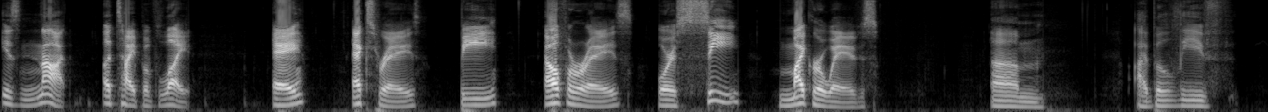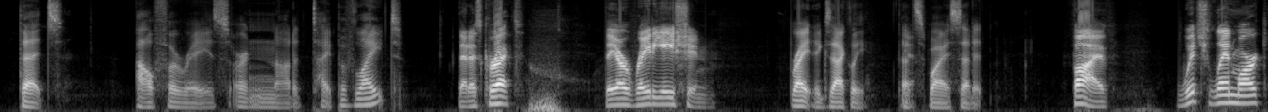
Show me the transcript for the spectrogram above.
is not a type of light? A. X rays. B. Alpha rays. Or C. Microwaves. Um, I believe that alpha rays are not a type of light. That is correct. They are radiation. Right, exactly. That's why I said it. Five. Which landmark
